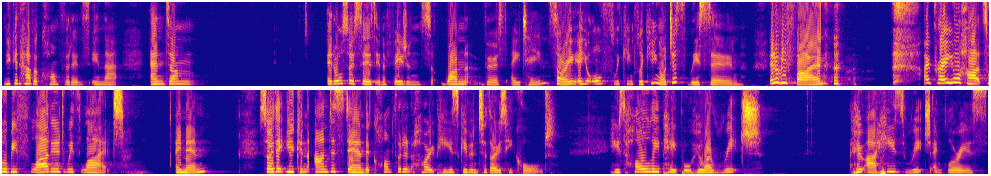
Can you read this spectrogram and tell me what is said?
You can have a confidence in that. And um, it also says in Ephesians 1, verse 18. Sorry, are you all flicking, flicking, or just listen? It'll be fine. I pray your hearts will be flooded with light. Amen. So that you can understand the confident hope he has given to those he called. his holy people who are rich, who are his rich and glorious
